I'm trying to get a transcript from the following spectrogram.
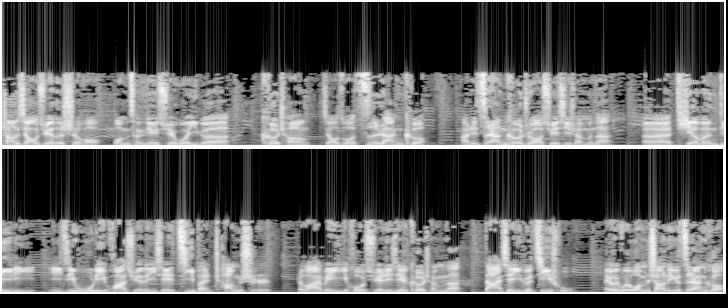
上小学的时候，我们曾经学过一个课程，叫做自然课。啊，这自然课主要学习什么呢？呃，天文、地理以及物理、化学的一些基本常识，是吧？为以后学这些课程呢打下一个基础。有一回我们上这个自然课，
